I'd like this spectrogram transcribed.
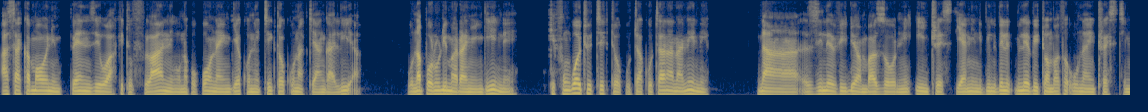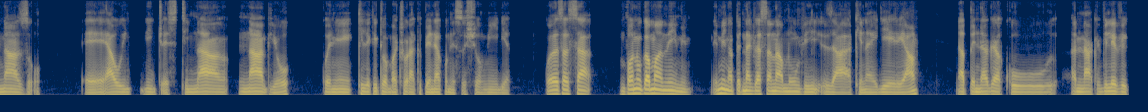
hasa kama wewe ni mpenzi wa kitu fulani, unapokuwa unaingia kwenye TikTok unakiangalia, unaporudi mara nyingine, ukifungua tu TikTok utakutana na nini? Na zile video ambazo ni interest, yani ni vile vitu ambavyo una interest nazo e, au interest na, navyo kwenye kile kitu ambacho unakipenda kwenye social media. Kwa hiyo sasa mfano kama mimi mimi napendaga sana movie za kinigeria napendaga ku na vile vi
